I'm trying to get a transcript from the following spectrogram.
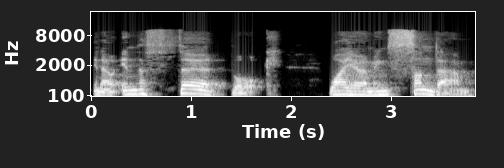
you know, in the third book, Wyoming Sundown.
